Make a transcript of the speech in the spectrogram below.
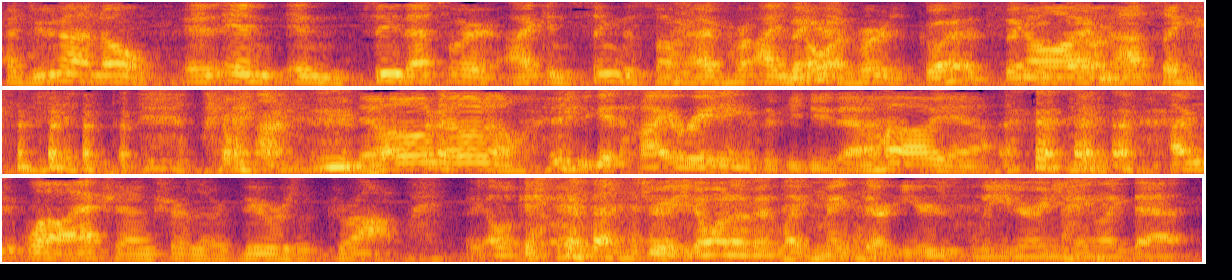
I do not know. And, and, and see, that's where I can sing the song. I've heard, I Sing know it. I've heard it. Go ahead, sing no, the song. No, I'm not singing. Come on. no, no, no. You get high ratings if you do that. Oh yeah. I'm, well, actually, I'm sure their viewers would drop. Okay, that's true. You don't want to like make their ears bleed or anything like that.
